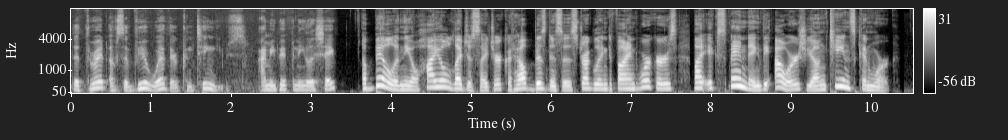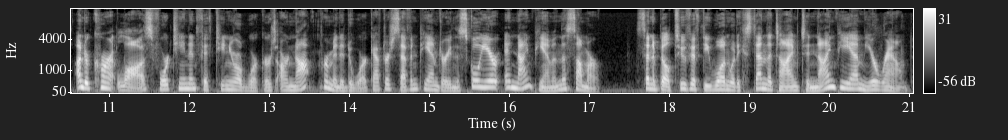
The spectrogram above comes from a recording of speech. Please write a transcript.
the threat of severe weather continues. I'm Epiphany Lachey. A bill in the Ohio legislature could help businesses struggling to find workers by expanding the hours young teens can work. Under current laws, 14 and 15 year old workers are not permitted to work after 7 p.m. during the school year and 9 p.m. in the summer. Senate Bill 251 would extend the time to 9 p.m. year round.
